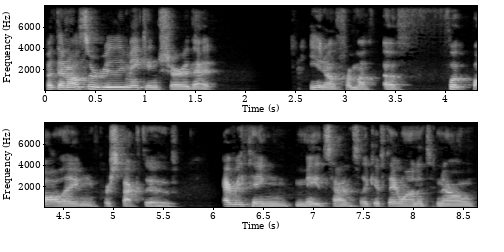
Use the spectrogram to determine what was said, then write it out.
But then also really making sure that, you know, from a, a footballing perspective, everything made sense. Like if they wanted to know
